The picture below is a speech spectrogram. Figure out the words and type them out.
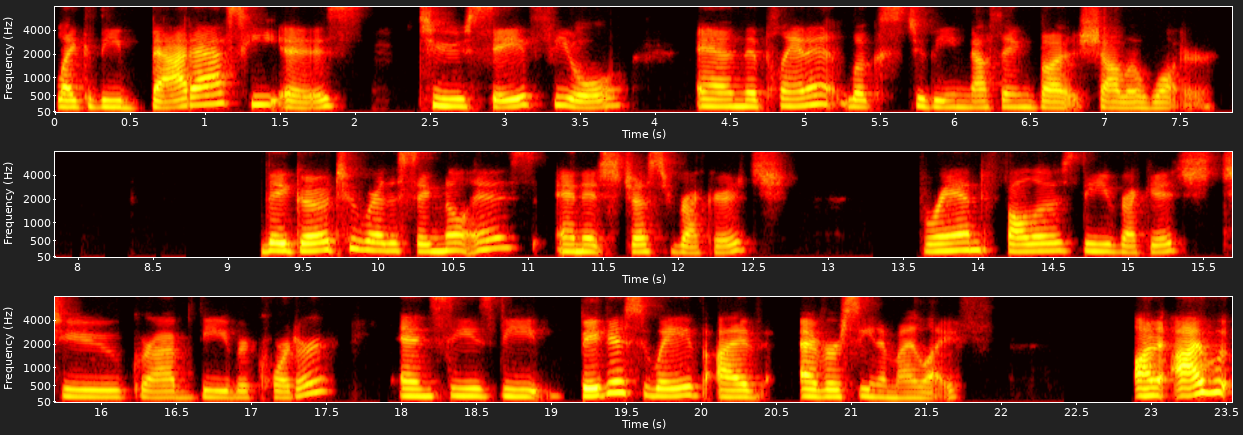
like the badass he is to save fuel, and the planet looks to be nothing but shallow water. They go to where the signal is, and it's just wreckage. Brand follows the wreckage to grab the recorder and sees the biggest wave I've ever seen in my life. On I w-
